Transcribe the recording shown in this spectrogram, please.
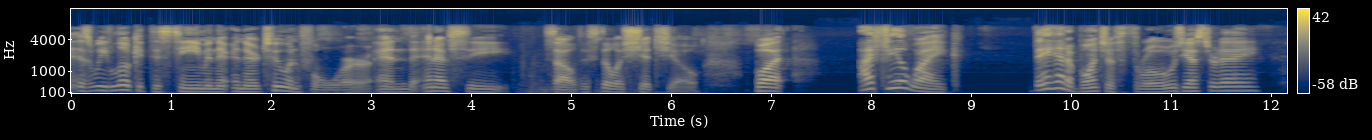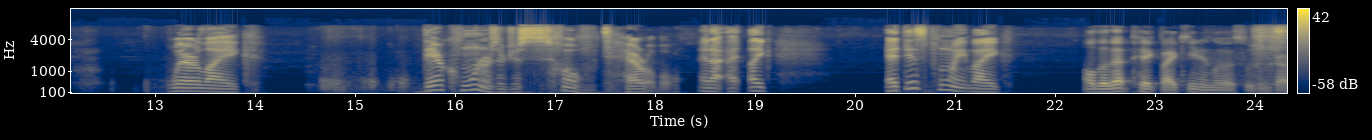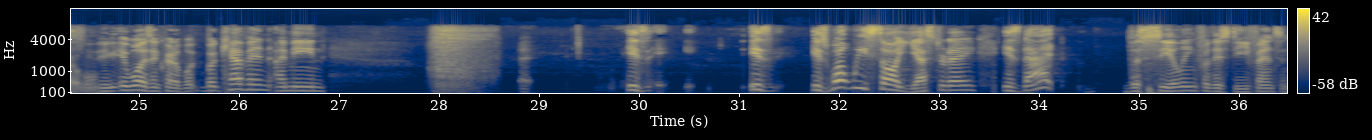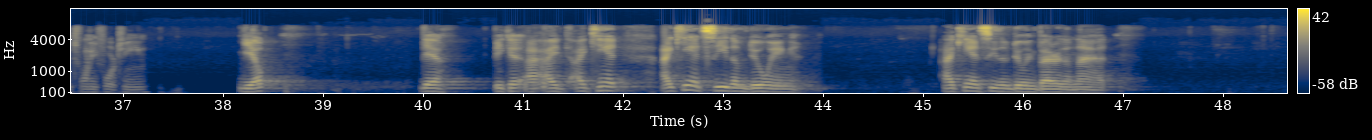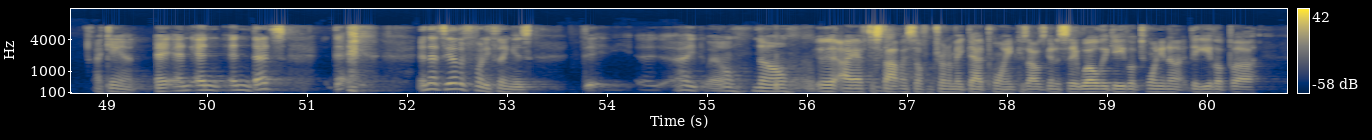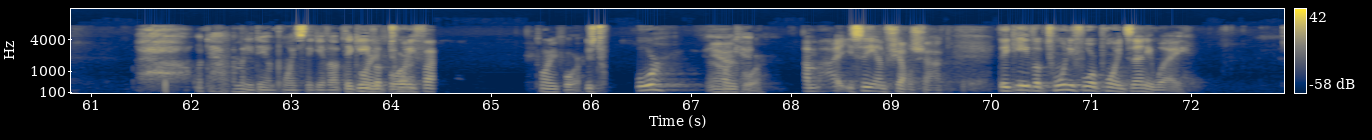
as we look at this team and they're and they're two and four, and the NFC South is still a shit show, but I feel like they had a bunch of throws yesterday where like their corners are just so terrible, and I, I like at this point like Although that pick by Keenan Lewis was incredible. it was incredible. But Kevin, I mean, is is is what we saw yesterday? Is that the ceiling for this defense in 2014? Yep. Yeah, because I, I I can't I can't see them doing I can't see them doing better than that. I can't. And and and, and that's that, and that's the other funny thing is I well no I have to stop myself from trying to make that point because I was going to say well they gave up 29 they gave up uh what how many damn points they gave up they gave 24. up 25 24 is 24 yeah, 24 okay. I'm, I, you see I'm shell shocked they gave up 24 points anyway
